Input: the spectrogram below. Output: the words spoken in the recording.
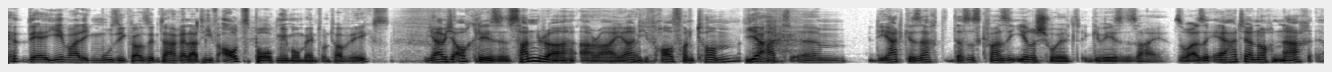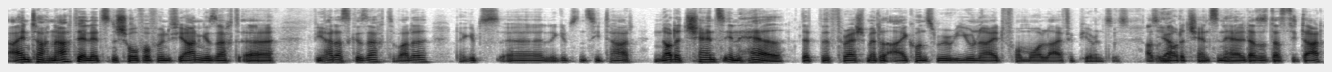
der jeweiligen Musiker sind da relativ outspoken im Moment unterwegs. Ja, habe ich auch gelesen. Sandra Araya, die Frau von Tom, Ja. hat, ähm, die hat gesagt, dass es quasi ihre Schuld gewesen sei. So, also er hat ja noch nach, einen Tag nach der letzten Show vor fünf Jahren gesagt, äh, wie hat er es gesagt? Warte, da gibt es äh, da gibt's ein Zitat. Not a chance in hell that the thrash metal icons will reunite for more live appearances. Also Ja. not a chance in hell, das ist das Zitat.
